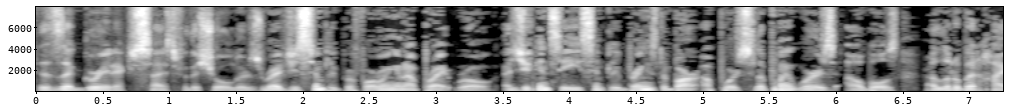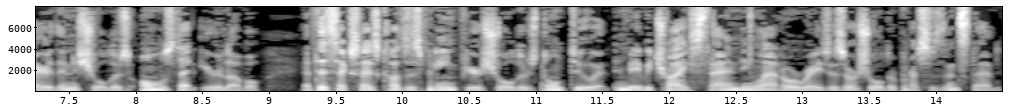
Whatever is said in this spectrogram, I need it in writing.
This is a great exercise for the shoulders. Reg is simply performing an upright row. As you can see, he simply brings the bar upwards to the point where his elbows are a little bit higher than his shoulders, almost at ear level. If this exercise causes pain for your shoulders, don't do it, and maybe try standing lateral raises or shoulder presses instead.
